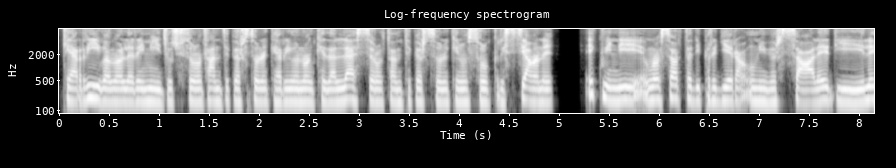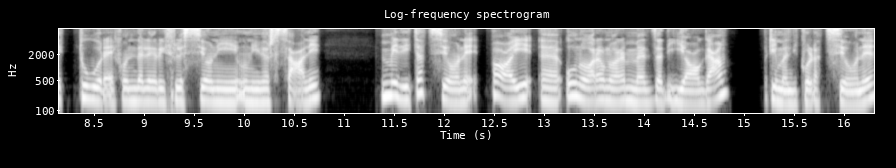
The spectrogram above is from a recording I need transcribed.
che arrivano all'eremito, ci sono tante persone che arrivano anche dall'estero, tante persone che non sono cristiane e quindi una sorta di preghiera universale, di letture con delle riflessioni universali, meditazione, poi eh, un'ora, un'ora e mezza di yoga, prima di colazione,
